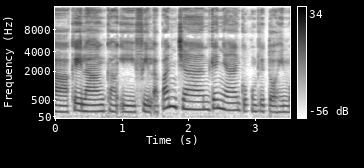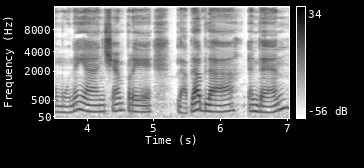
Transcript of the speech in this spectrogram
ah, kailangan kang i-fill upan dyan, ganyan, kukumpletohin mo muna yan, syempre, bla bla bla. And then,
